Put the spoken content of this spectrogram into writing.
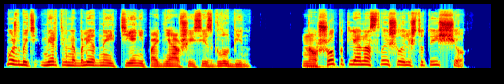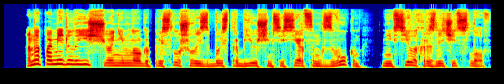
Может быть, мертвенно-бледные тени, поднявшиеся из глубин. Но шепот ли она слышала или что-то еще? Она помедлила еще немного, прислушиваясь с быстро бьющимся сердцем к звукам, не в силах различить слов.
